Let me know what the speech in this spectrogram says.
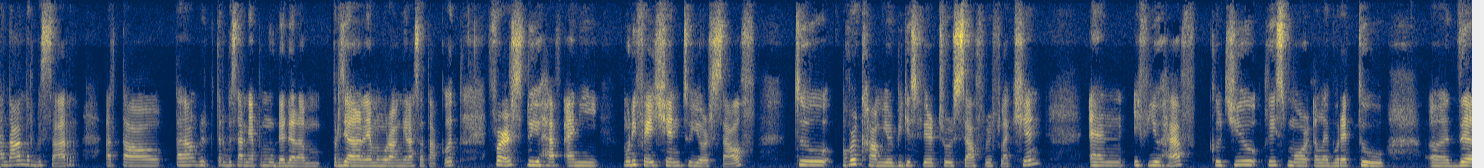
tantangan terbesar atau tantangan terbesarnya pemuda dalam perjalanannya mengurangi rasa takut. First, do you have any motivation to yourself to overcome your biggest fear through self-reflection? And if you have, could you please more elaborate to uh, the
